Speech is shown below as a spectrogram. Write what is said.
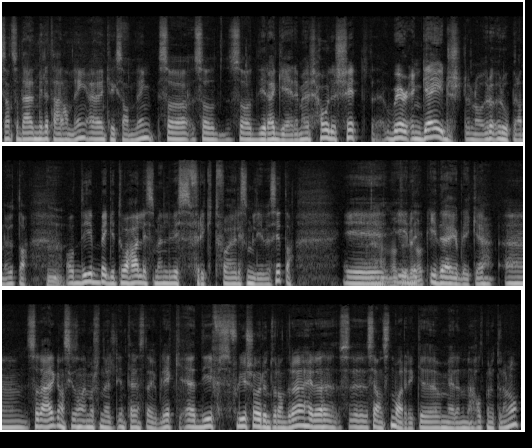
Så det er en militær handling, eh, en krigshandling. Så, så, så, de reagerer med 'holy shit, we're engaged', nå roper han ut. da. Mm. Og de begge to har liksom en viss frykt for liksom livet sitt. da. I, ja, i, det, i, det, øyeblikket. Uh, så det er et ganske sånn emosjonelt intenst øyeblikk. Uh, de flyr så rundt hverandre. Hele seansen varer ikke mer enn halvt minutt eller noe.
